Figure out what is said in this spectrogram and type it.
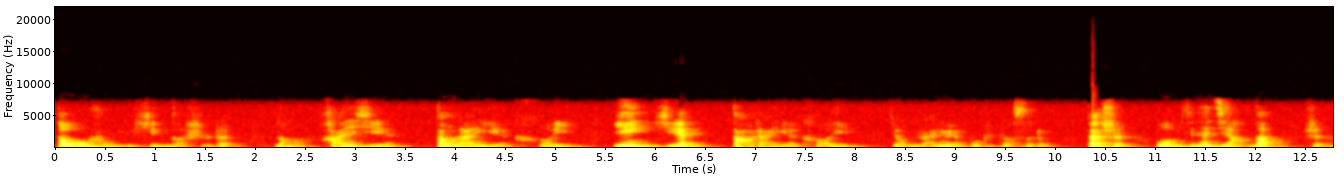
都属于心的实症。那么寒邪当然也可以，隐邪当然也可以，就远远不止这四种。但是我们今天讲的是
